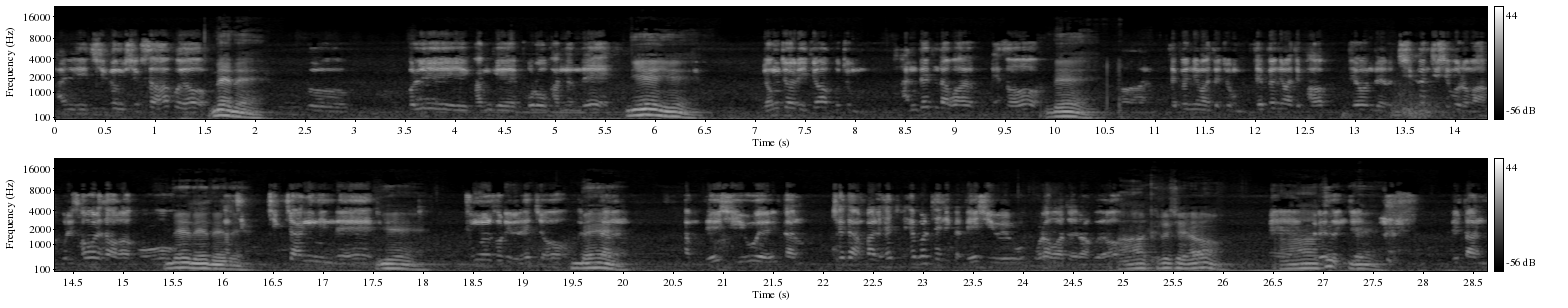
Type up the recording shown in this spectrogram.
아니, 지금 식사하고요. 네, 네. 그, 권리 관계 보러 갔는데, 예, 예. 명절이 껴갖고 좀 안 된다고 해서, 네. 어, 대표님한테 좀, 대표님한테 밥 배운 대로 측은지심으로 막, 우리 서울에서 와갖고, 네, 네, 네, 다 네. 직, 직장인인데, 예. 죽는 소리를 했죠. 네. 일단은, 한 4시 이후에, 일단, 최대한 빨리 해, 해볼 테니까 4시 이후에 오- 오라고 하더라고요. 아, 그러셔요? 네, 아, 그래서 그- 이제, 네. 일단,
